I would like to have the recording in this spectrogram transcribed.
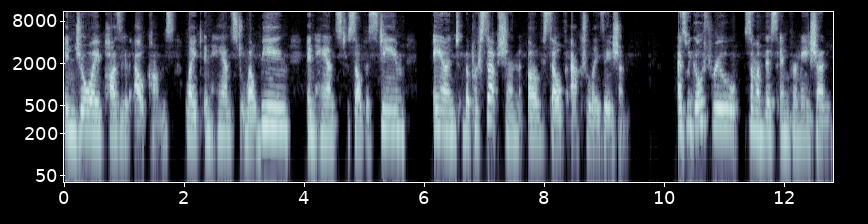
enjoy positive outcomes like enhanced well being, enhanced self esteem, and the perception of self actualization. As we go through some of this information,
